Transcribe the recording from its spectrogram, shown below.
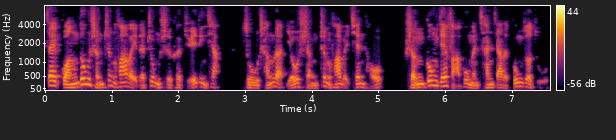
在广东省政法委的重视和决定下，组成了由省政法委牵头、省公检法部门参加的工作组，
